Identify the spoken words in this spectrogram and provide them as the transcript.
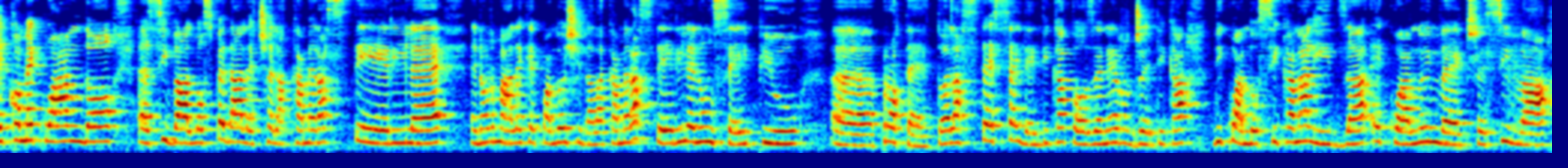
è come quando eh, si va all'ospedale c'è la camera sterile. È normale che quando esci dalla camera sterile non sei più eh, protetto. È la stessa identica cosa energetica di quando si canalizza e quando invece si va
